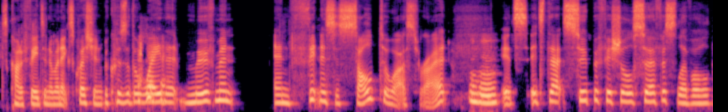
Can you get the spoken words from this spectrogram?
just kind of feeds into my next question because of the way that movement and fitness is sold to us, right? hmm It's it's that superficial surface level,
